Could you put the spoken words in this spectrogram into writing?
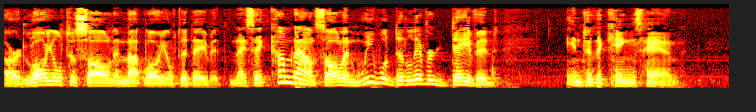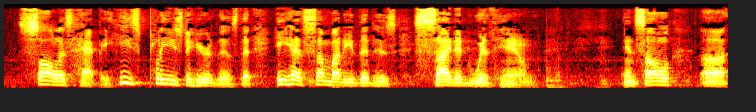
are loyal to Saul and not loyal to David. And they say, Come down, Saul, and we will deliver David into the king's hand. Saul is happy. He's pleased to hear this, that he has somebody that has sided with him. And Saul, uh,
